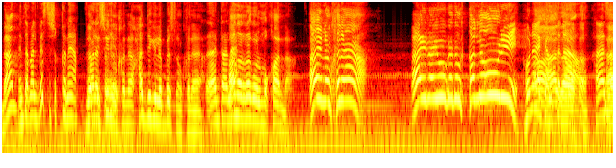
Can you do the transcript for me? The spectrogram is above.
نعم؟ أنت ما لبستش القناع في ولا لبسيني سؤال. القناع. حد يجي يلبسني القناع؟ أنت لا. أنا الرجل المقنع. أين القناع؟ أين يوجد القنعوني هناك هذا القناع. هو- هذا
